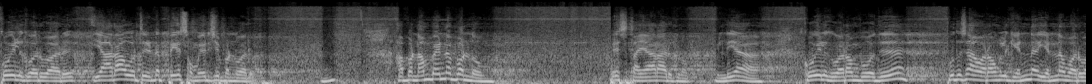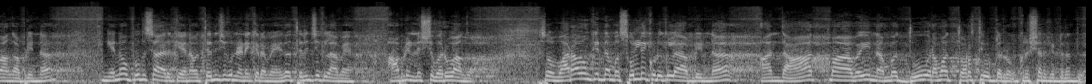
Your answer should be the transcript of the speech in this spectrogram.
கோயிலுக்கு வருவார். யாராவது ஒருத்தர்கிட்ட பேச முயற்சி பண்ணுவார். அப்போ நம்ம என்ன பண்ணோம்? பேச தயாராக இருக்கணும் இல்லையா? கோயிலுக்கு வரும்போது புதுசாக வரவங்களுக்கு என்ன என்ன வருவாங்க அப்படின்னா இங்கே என்ன புதுசாக இருக்கே நம்ம தெரிஞ்சுக்கணும்னு நினைக்கிறோமே ஏதோ தெரிஞ்சுக்கலாமே அப்படின்னு நினச்சிட்டு வருவாங்க. ஸோ வரவங்கிட்ட நம்ம சொல்லி கொடுக்கல அப்படின்னா அந்த ஆத்மாவை நம்ம தூரமாக துரத்தி விட்டுறோம் கிருஷ்ணர்கிட்ட இருந்து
